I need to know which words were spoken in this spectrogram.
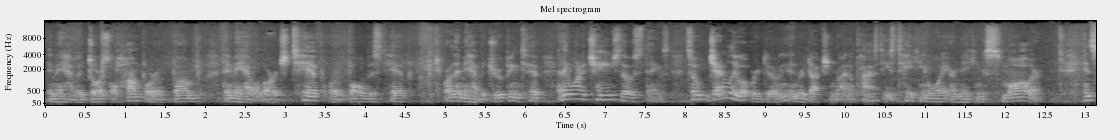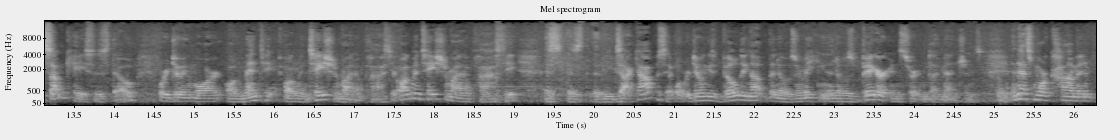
they may have a dorsal hump or a bump, they may have a large tip or a bulbous tip, or they may have a drooping tip, and they want to change those things. So generally what we're doing in reduction rhinoplasty is taking away or making smaller. In some cases, though, we're doing more augmenta- augmentation rhinoplasty. Augmentation rhinoplasty is, is the exact opposite. What we're doing is building up the nose or making the nose bigger in certain dimensions. And that's more common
